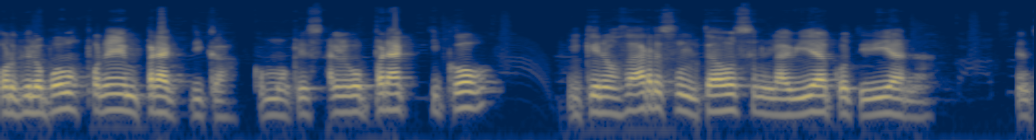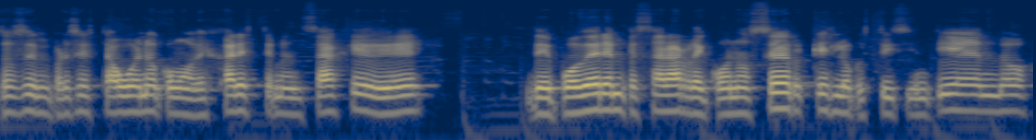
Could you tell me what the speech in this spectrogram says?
porque lo podemos poner en práctica, como que es algo práctico y que nos da resultados en la vida cotidiana. Entonces me parece que está bueno como dejar este mensaje de, de poder empezar a reconocer qué es lo que estoy sintiendo,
